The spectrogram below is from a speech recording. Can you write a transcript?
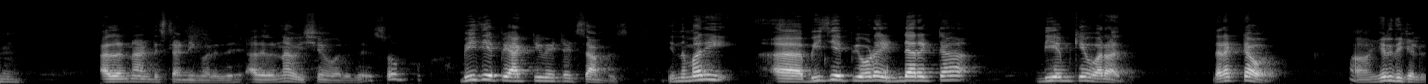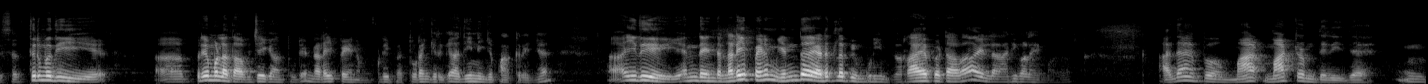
ம். அதில் என்ன அண்டர்ஸ்டாண்டிங் வருது? அதில் என்ன விஷயம் வருது? ஸோ பிஜேபி ஆக்டிவேட்டட் சாம்பிள்ஸ் இந்த மாதிரி பிஜேபியோட இன்டைரக்டாக டிஎம்கே வராது. டைரெக்டாக வரும். இறுதி கேள்வி சார். திருமதி பிரேமலதா விஜயகாந்துடைய நடைப்பயணம் கூட இப்போ தொடங்கியிருக்கு. அதையும் நீங்கள் பார்க்குறீங்க இது எந்த இந்த நடைப்பயணம் எந்த இடத்துல போய் முடியும்? சார் ராயப்பேட்டாவா இல்லை அறிவாலயமா சார்? அதான் இப்போ மா மாற்றம் தெரியுதே. ம்.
